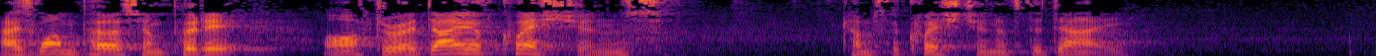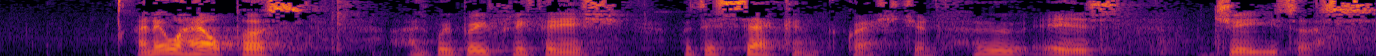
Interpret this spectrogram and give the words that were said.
As one person put it, after a day of questions comes the question of the day. And it will help us as we briefly finish with this second question. Who is Jesus?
